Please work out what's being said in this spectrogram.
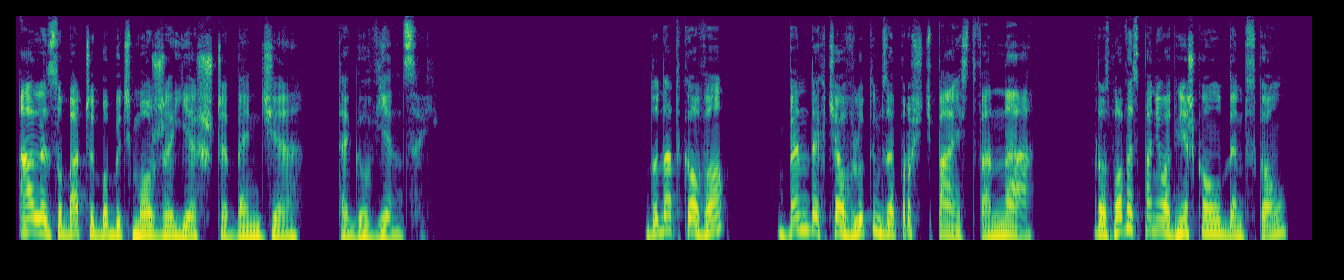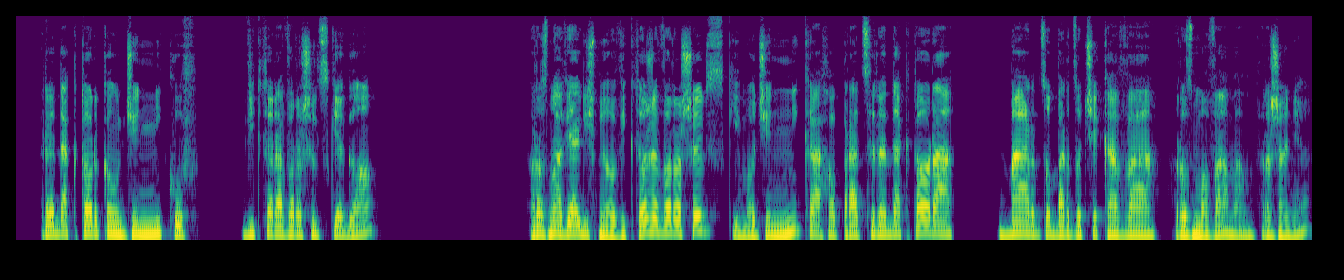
ale zobaczę, bo być może jeszcze będzie tego więcej. Dodatkowo będę chciał w lutym zaprosić Państwa na rozmowę z panią Agnieszką Dębską, redaktorką dzienników Wiktora Woroszylskiego, Rozmawialiśmy o Wiktorze Woroszylskim, o dziennikach, o pracy redaktora. Bardzo, bardzo ciekawa rozmowa, mam wrażenie.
